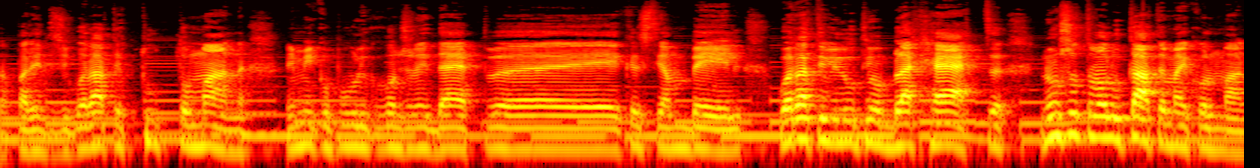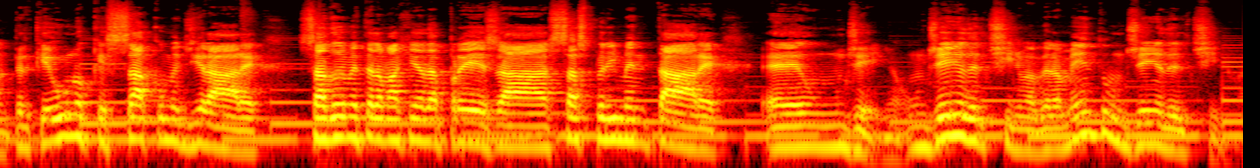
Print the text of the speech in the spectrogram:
tra parentesi, guardate tutto Man, nemico pubblico con Johnny Depp e Christian Bale, guardatevi l'ultimo Black Hat, non sottovalutate Michael Mann perché è uno che sa come girare, sa dove mettere la macchina da presa, sa sperimentare, è un genio, un genio del cinema, veramente un genio del cinema.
